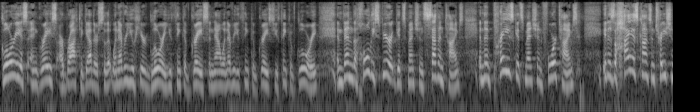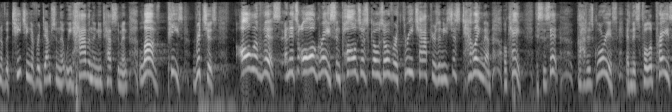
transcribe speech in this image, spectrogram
Glorious and grace are brought together so that whenever you hear glory, you think of grace. And now whenever you think of grace, you think of glory. And then the Holy Spirit gets mentioned seven times. And then praise gets mentioned four times. It is the highest concentration of the teaching of redemption that we have in the New Testament. Love, peace, riches, all of this, and it's all grace. And Paul just goes over three chapters and he's just telling them, okay, this is it. God is glorious and it's full of praise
